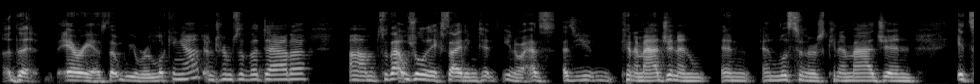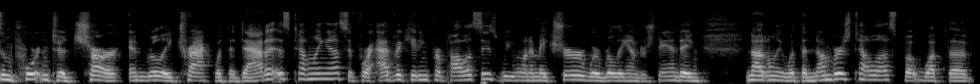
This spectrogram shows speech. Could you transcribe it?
the areas that we were looking at in terms of the data. Um, so that was really exciting to you know as as you can imagine and and and listeners can imagine it's important to chart and really track what the data is telling us. If we're advocating for policies, we want to make sure we're really understanding not only what the numbers tell us, but what the,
